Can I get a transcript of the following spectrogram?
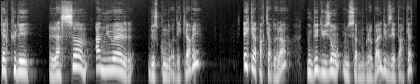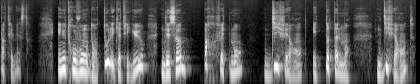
calculer la somme annuelle de ce qu'on doit déclarer, et qu'à partir de là, nous déduisons une somme globale divisée par 4 par trimestre. Et nous trouvons dans tous les cas de figure des sommes parfaitement différentes et totalement différentes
